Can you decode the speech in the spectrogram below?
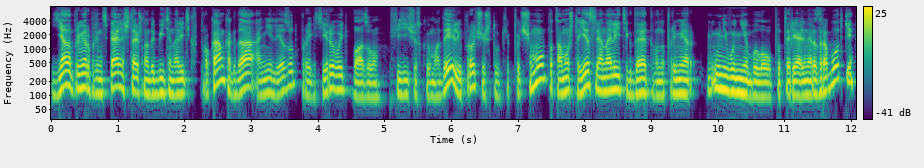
я, например, принципиально считаю, что надо бить аналитиков по рукам, когда они лезут проектировать базу, физическую модель и прочие штуки. Почему? Потому что если аналитик до этого, например, у него не было опыта реальной разработки,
